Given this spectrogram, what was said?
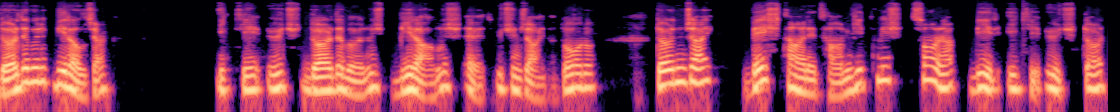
4'e bölüp 1 alacak. 2, 3, 4'e bölmüş 1 almış. Evet 3. ayda doğru. 4. ay 5 tane tam gitmiş. Sonra 1, 2, 3, 4,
